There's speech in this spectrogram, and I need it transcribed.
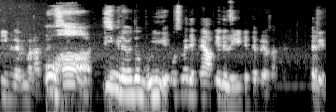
टीम इलेवन बनाते हैं। ओ हाँ टीम इलेवन तो भूल गए उसमें देखते हैं आपके दिल्ली के कितने प्लेयर्स आते हैं। चलिए।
